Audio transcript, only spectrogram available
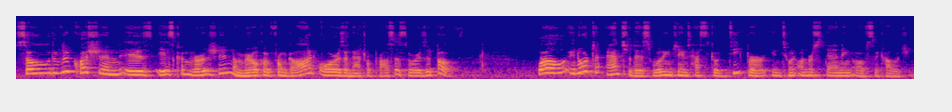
So the real question is, is conversion a miracle from God or is it a natural process or is it both? Well, in order to answer this, William James has to go deeper into an understanding of psychology.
